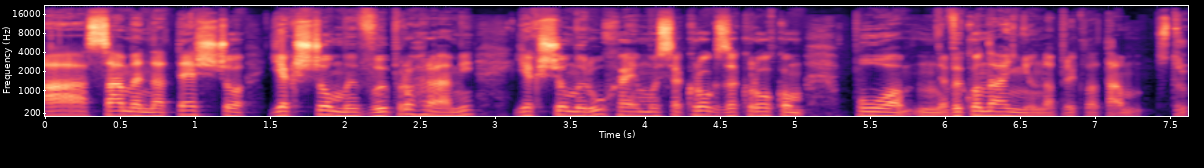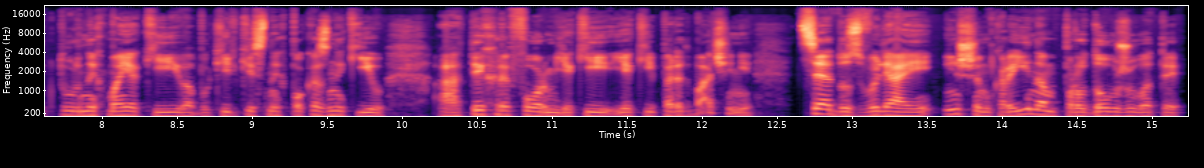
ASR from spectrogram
а саме на те, що якщо ми в програмі, якщо ми рухаємося крок за кроком по виконанню, наприклад, там структурних маяків або кількісних показників, а тих реформ, які, які передбачені, це дозволяє іншим країнам продовжувати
